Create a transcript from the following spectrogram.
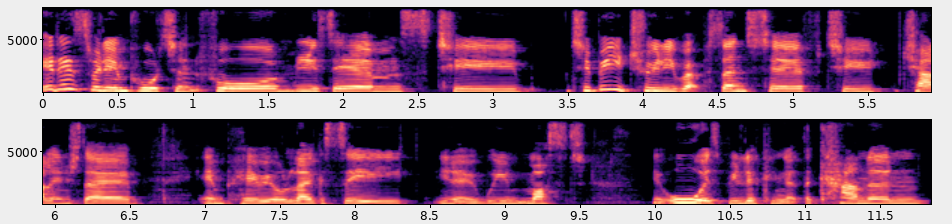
it is really important for museums to to be truly representative, to challenge their imperial legacy. You know, we must always be looking at the canon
